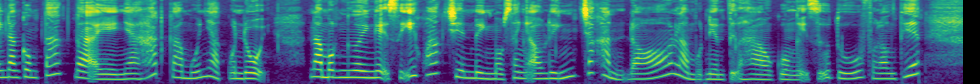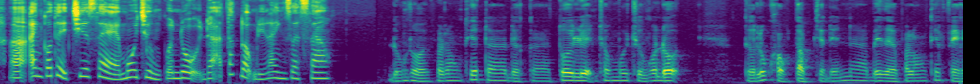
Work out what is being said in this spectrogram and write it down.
anh đang công tác tại nhà hát ca múa nhạc quân đội. Là một người nghệ sĩ khoác trên mình màu xanh áo lính, chắc hẳn đó là một niềm tự hào của nghệ sĩ ưu tú Phong Thiết. À, anh có thể chia sẻ môi trường quân đội đã tác động đến anh ra sao? Đúng rồi, Phong Long Thiết à, được à, tôi luyện trong môi trường quân đội. Từ lúc học tập cho đến à, bây giờ Phong Long Thiết về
